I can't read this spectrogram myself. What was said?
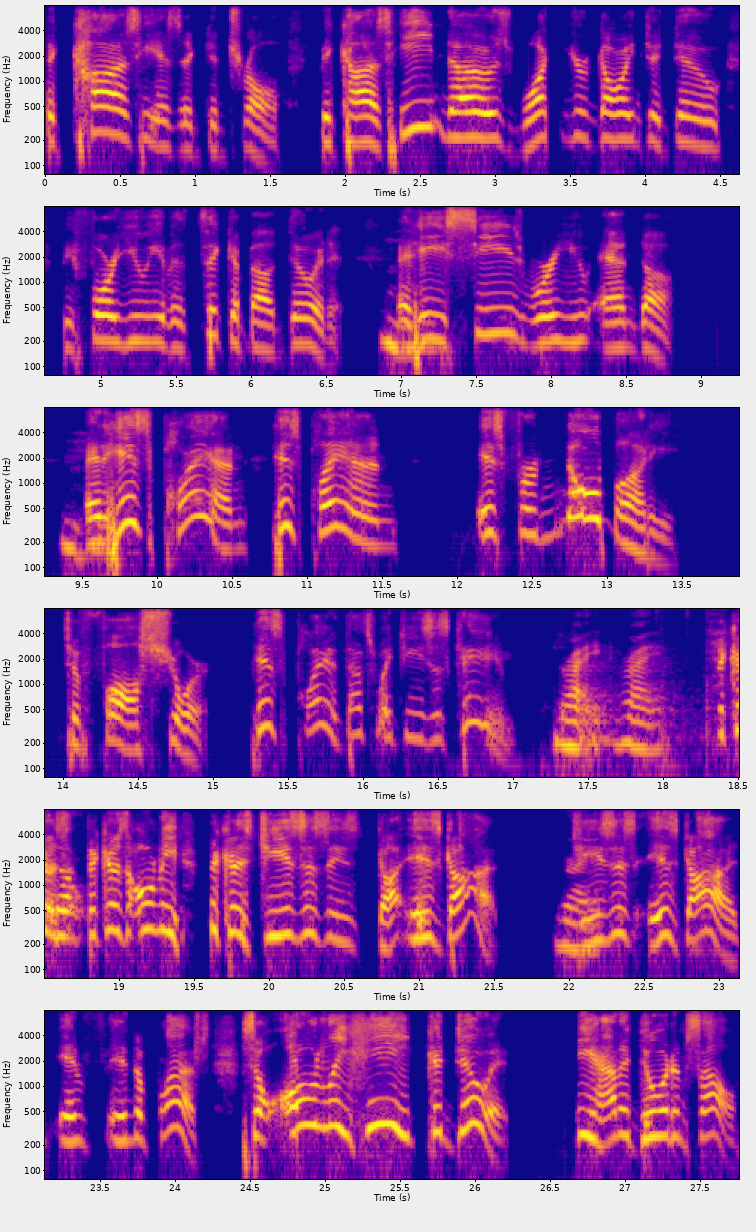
because he is in control, because he knows what you're going to do before you even think about doing it. Mm-hmm. And he sees where you end up. Mm-hmm. And his plan, his plan is for nobody to fall short. His plan, that's why Jesus came. Right, right. Because so, because only because Jesus is God is God. Right. Jesus is God in in the flesh. So only he could do it. He had to do it himself.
